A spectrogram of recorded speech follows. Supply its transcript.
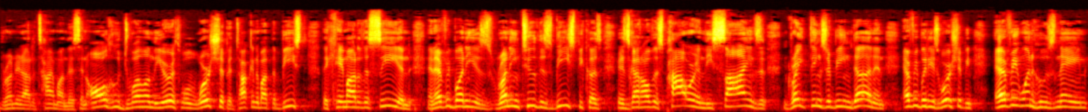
running out of time on this. And all who dwell on the earth will worship it talking about the beast that came out of the sea and and everybody is running to this beast because it's got all this power and these signs and great things are being done and everybody's worshiping. Everyone whose name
